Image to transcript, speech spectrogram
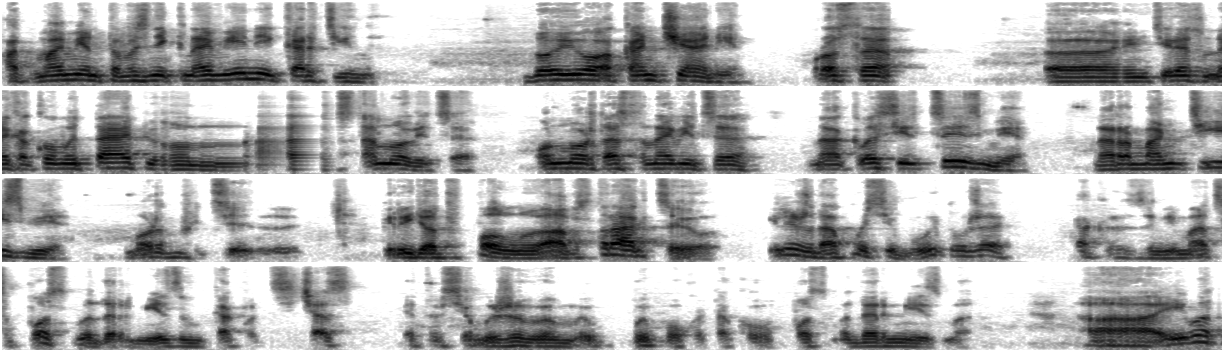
От момента возникновения картины до ее окончания. Просто э, интересно, на каком этапе он остановится. Он может остановиться на классицизме, на романтизме, может быть, э, перейдет в полную абстракцию, или же, допустим, будет уже как заниматься постмодернизмом, как вот сейчас это все мы живем в эпоху такого постмодернизма. А, и вот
